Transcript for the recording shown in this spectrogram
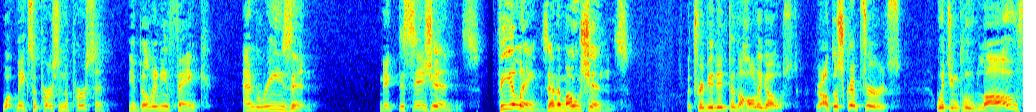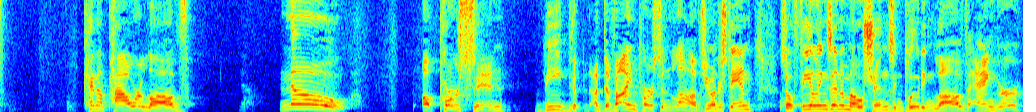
What makes a person a person? The ability to think and reason. Make decisions feelings and emotions attributed to the Holy Ghost throughout the scriptures which include love. Can a power love? No, no. a person be a divine person loves you understand? So feelings and emotions including love anger.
